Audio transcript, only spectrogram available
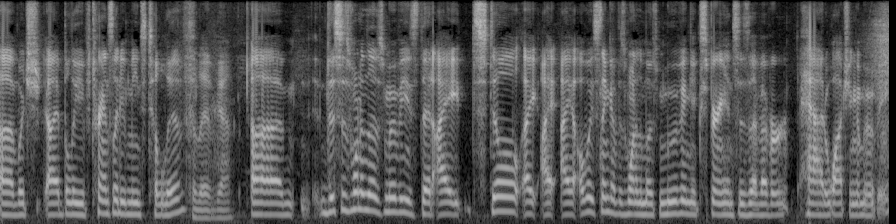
Uh, which I believe translated means to live. To live, yeah. This is one of those movies that I still I, I, I always think of as one of the most moving experiences I've ever had watching a movie.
